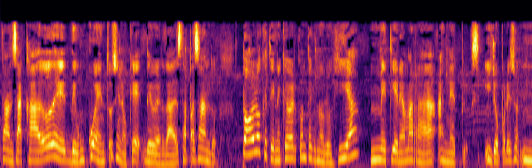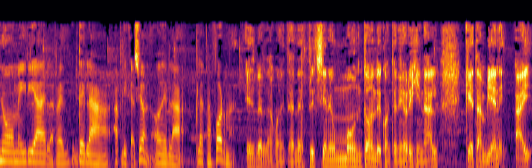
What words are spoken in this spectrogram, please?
tan sacado de, de un cuento, sino que de verdad está pasando. Todo lo que tiene que ver con tecnología me tiene amarrada a Netflix y yo por eso no me iría de la red, de la aplicación o de la plataforma. Es verdad, Juanita. Netflix tiene un montón de contenido original que también hay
